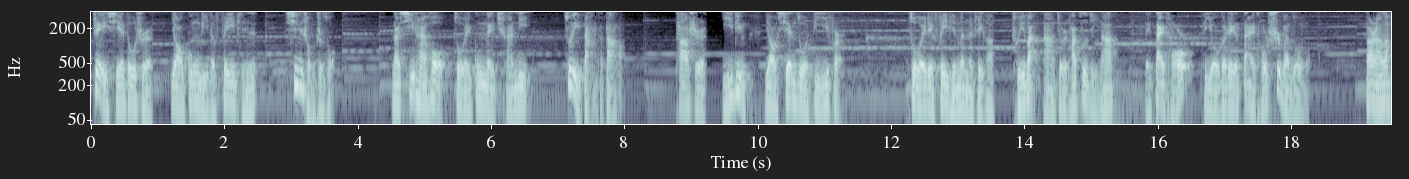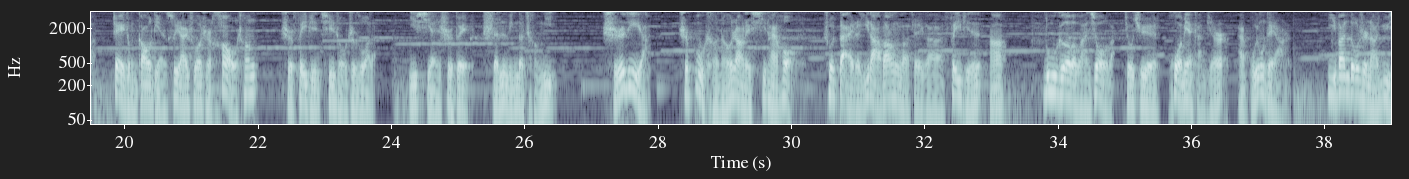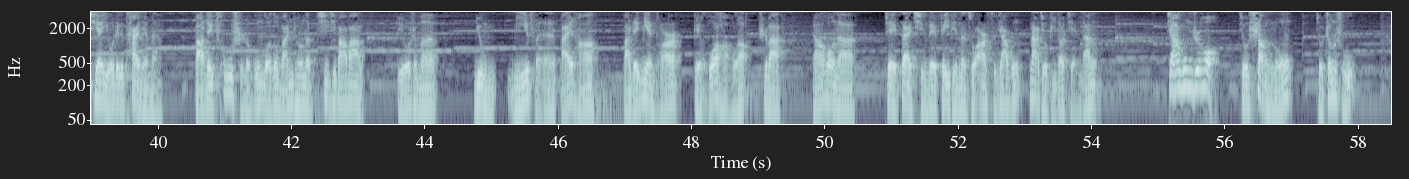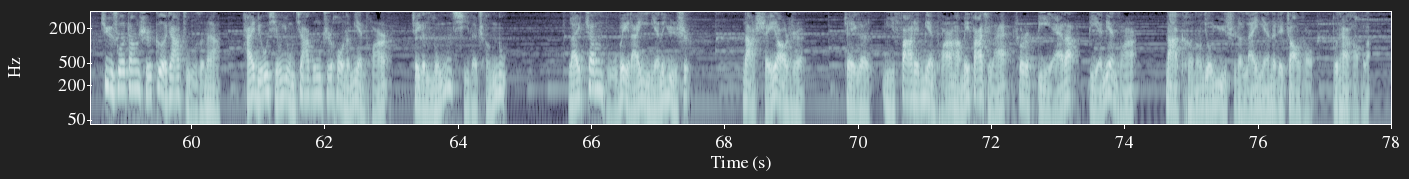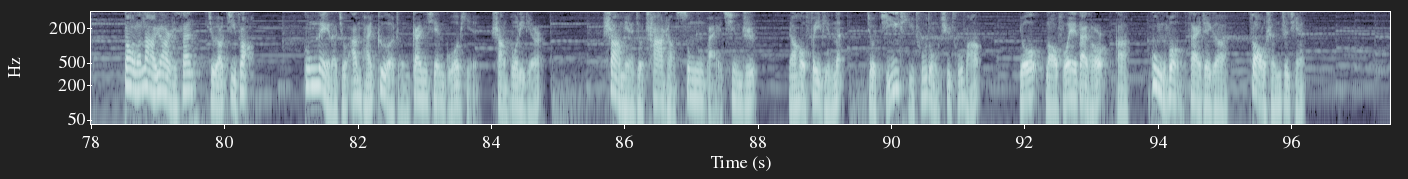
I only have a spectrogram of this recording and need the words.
这些都是要宫里的妃嫔亲手制作。那西太后作为宫内权力最大的大佬，她是一定要先做第一份作为这妃嫔们的这个垂范啊，就是她自己呢得带头，得有个这个带头示范作用。当然了，这种糕点虽然说是号称是妃嫔亲手制作的，以显示对神灵的诚意，实际呀是不可能让这西太后说带着一大帮子这个妃嫔啊。撸胳膊挽袖子就去和面擀皮儿，哎，不用这样的，一般都是呢，预先由这个太监们，把这初始的工作都完成的七七八八了，比如什么用米粉、白糖把这面团给和好了，是吧？然后呢，这再请这妃嫔们做二次加工，那就比较简单了。加工之后就上笼就蒸熟，据说当时各家主子们啊，还流行用加工之后的面团这个隆起的程度，来占卜未来一年的运势。那谁要是这个你发这面团哈没发起来，说是瘪的瘪面团那可能就预示着来年的这兆头不太好了。到了腊月二十三就要祭灶，宫内呢就安排各种干鲜果品上玻璃碟儿，上面就插上松柏青枝，然后妃嫔们就集体出动去厨房。由老佛爷带头啊，供奉在这个灶神之前。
